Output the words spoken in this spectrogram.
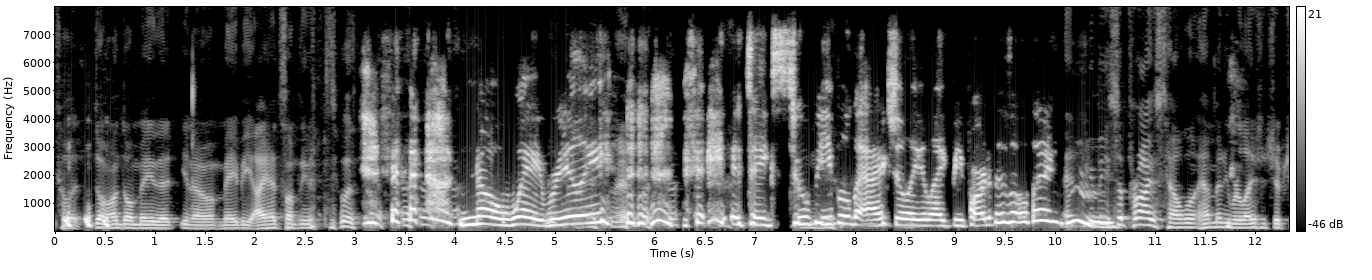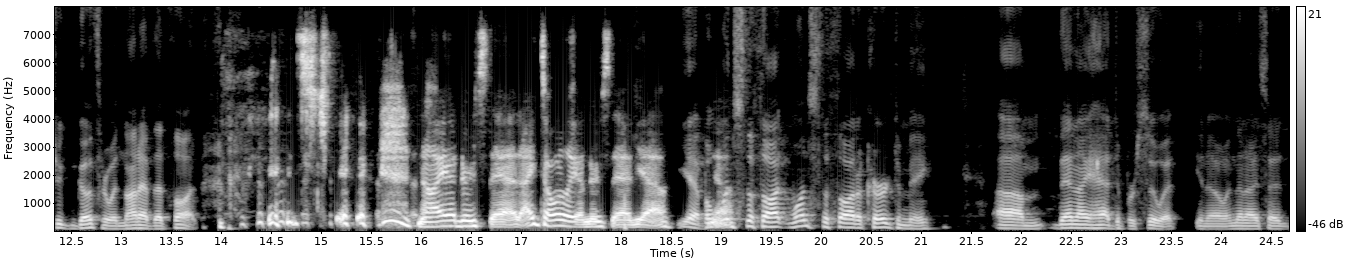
so it dawned on me that you know maybe I had something to do with it. no way, really? it takes two people to actually like be part of this whole thing. And you'd be Hmm. surprised how how many relationships you can go through and not have that thought. it's true. No, I understand. I totally understand. Yeah. Yeah, but Yeah. once the thought once the thought occurred to me, um, then I had to pursue it. You know, and then I said,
